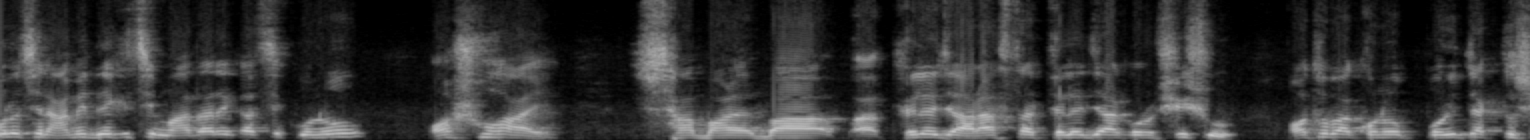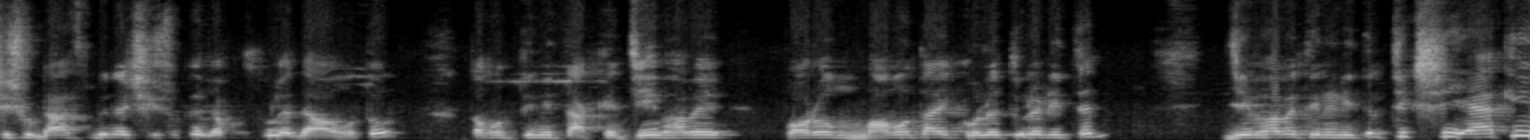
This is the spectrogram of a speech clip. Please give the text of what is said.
বলেছেন, আমি দেখেছি মাদারের কাছে কোনো অসহায় বা, ফেলে যাওয়া, রাস্তায় ফেলে যাওয়া কোনো শিশু অথবা কোনো পরিত্যক্ত শিশু ডাস্টবিনের শিশুকে যখন তুলে দেওয়া হতো, তখন তিনি তাকে যেভাবে পরম মমতায় কোলে তুলে নিতেন, যেভাবে তিনি নিতেন, ঠিক সেই একই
